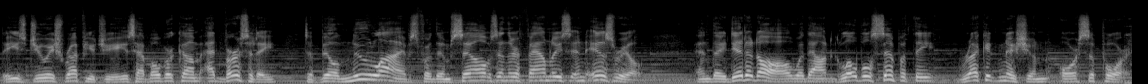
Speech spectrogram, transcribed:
These Jewish refugees have overcome adversity to build new lives for themselves and their families in Israel, and they did it all without global sympathy, recognition, or support.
